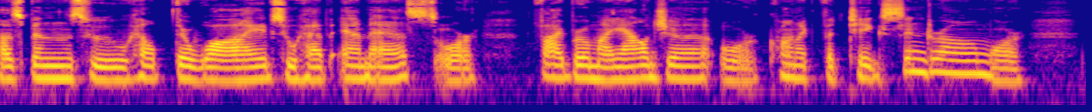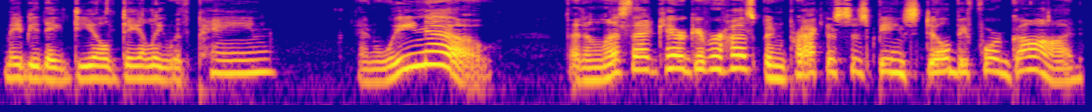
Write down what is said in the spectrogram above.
Husbands who help their wives who have MS or fibromyalgia or chronic fatigue syndrome, or maybe they deal daily with pain. And we know that unless that caregiver husband practices being still before God,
